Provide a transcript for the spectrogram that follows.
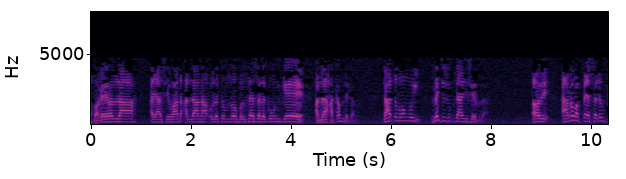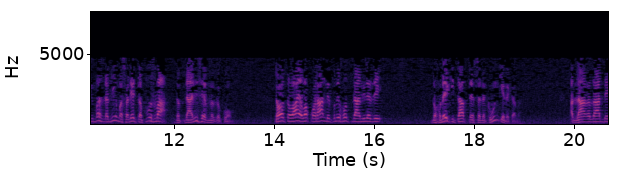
اف غیر الله آیا سوا د الله نه اولتم زو بل فیصله کوونکې الله حکم دې کنه دا ته مونږ وی زه چې زپلانی سیب لا اره هغه په فیصلو کې بس د دې مسلې ته پوښما د پلانی سیب نه کوم ته ته وای وا قران دې پر خود دانی لدی د خدای کتاب ته صدق کون کې نه کنه الله غزا دې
